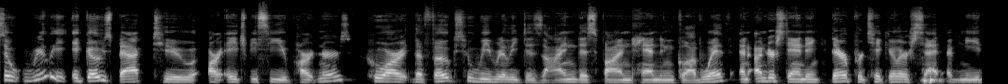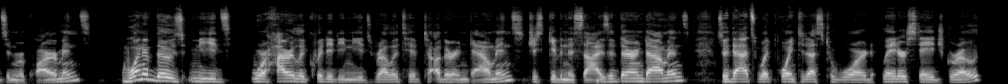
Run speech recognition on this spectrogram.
So, really, it goes back to our HBCU partners, who are the folks who we really designed this fund hand in glove with and understanding their particular set of needs and requirements. One of those needs were higher liquidity needs relative to other endowments, just given the size of their endowments. So that's what pointed us toward later stage growth.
